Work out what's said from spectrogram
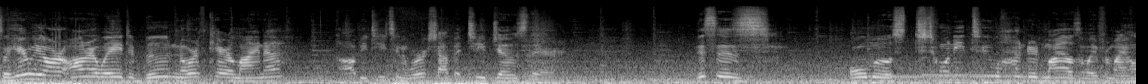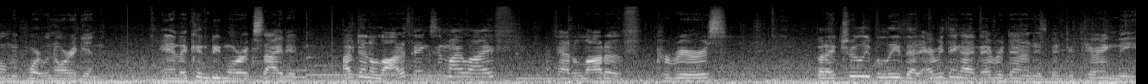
So here we are on our way to Boone, North Carolina. I'll be teaching a workshop at Cheap Joe's there. This is almost 2,200 miles away from my home in Portland, Oregon, and I couldn't be more excited. I've done a lot of things in my life. I've had a lot of careers, but I truly believe that everything I've ever done has been preparing me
